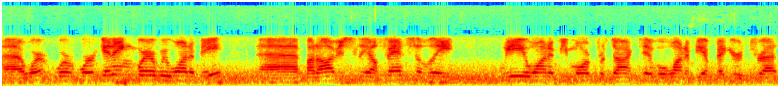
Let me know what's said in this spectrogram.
uh, we're, we're we're getting where we want to be, uh, but obviously offensively, we want to be more productive. We want to be a bigger threat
